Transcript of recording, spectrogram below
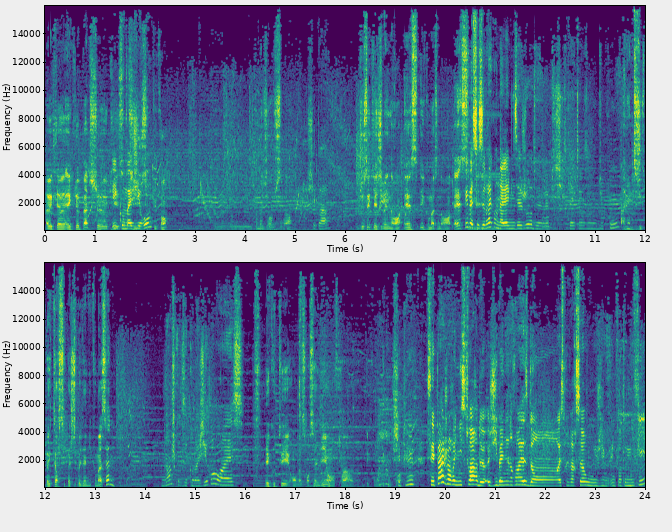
Avec le, avec le patch euh, qui Et est sorti, Komajiro. je sais plus quand. Euh, Komajiro, je sais pas. Je sais pas. Je sais qu'il y a JBN Rang S et Komasan Rang S. Oui, parce que c'est vrai qu'on a la mise à jour de Psychic donc du coup. Ah non, Psychic Spectre, c'est pas JBN ni Komasan. Non, je crois que c'est comme un Giro en S. Écoutez, on va se renseigner, on fera euh, des des qu'on Je sais plus. C'est pas genre une histoire de Jibanyan rang S dans Esprit Farceur ou J- une fantôme Buffy.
